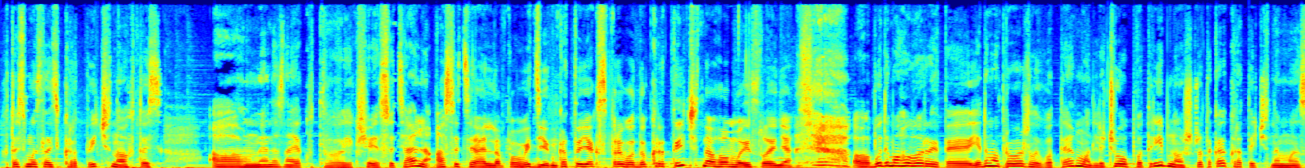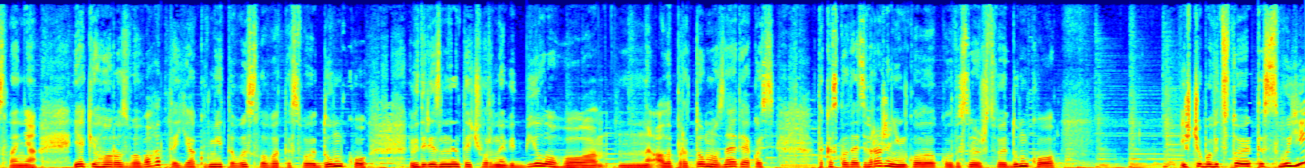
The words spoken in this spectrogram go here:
хтось мислить критично, а хтось. А ну, не знаю, як от, якщо є соціальна, асоціальна поведінка, то як з приводу критичного мислення будемо говорити. Я думаю, про важливу тему, для чого потрібно, що таке критичне мислення, як його розвивати, як вміти висловити свою думку, відрізнити чорне від білого, але при тому, знаєте, якось таке складається враження, коли коли висловлюєш свою думку і щоб відстояти свої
